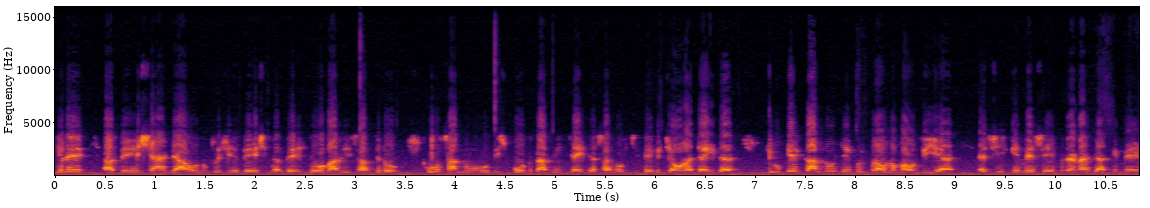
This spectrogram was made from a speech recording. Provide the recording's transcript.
ਜਿਹੜੇ ਆਦੇਸ਼ ਹੈ ਜਾਂ ਉਹਨੂੰ ਤੁਸੀਂ ਆਦੇਸ਼ ਨਿਰਦੇਸ਼ ਜੋ ਮਰਜ਼ੀ ਸਮਝ ਲਓ ਉਹ ਸਾਨੂੰ ਉਹਦੀ ਸਪੋਰਟ ਕਰਨੀ ਚਾਹੀਦੀ ਹੈ ਸਾਨੂੰ ਉਸ ਚੀਜ਼ ਦੇ ਵਿੱਚ ਆਉਣਾ ਚਾਹੀਦਾ। ਕਿਉਂਕਿ ਕੱਲ ਨੂੰ ਜੇ ਕੋਈ ਪ੍ਰੋਬਲਮ ਆਉਂਦੀ ਹੈ ਅਸੀਂ ਕਿਵੇਂ ਸੇਫ ਰਹਿਣਾ ਜਾਂ ਕਿਵੇਂ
